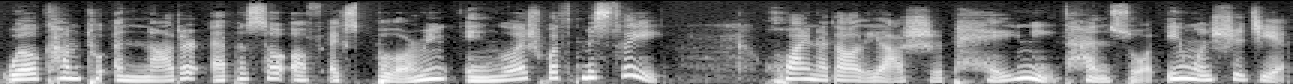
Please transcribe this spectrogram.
Welcome to another episode of Exploring English with Miss Lee。欢迎来到李老师陪你探索英文世界。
